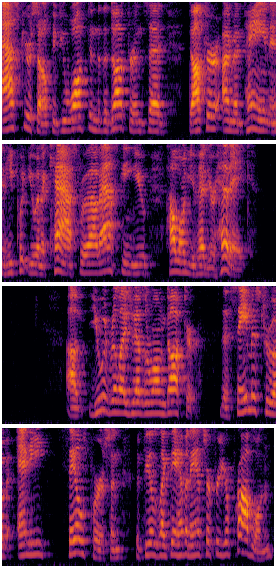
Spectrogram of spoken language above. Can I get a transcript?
ask yourself if you walked into the doctor and said, Doctor, I'm in pain, and he put you in a cast without asking you how long you've had your headache, uh, you would realize you have the wrong doctor. The same is true of any salesperson that feels like they have an answer for your problem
